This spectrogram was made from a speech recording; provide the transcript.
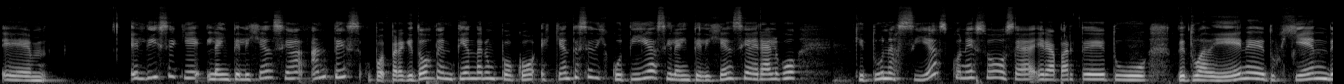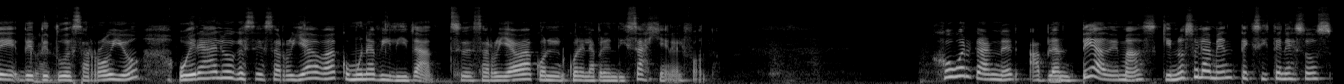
eh, él dice que la inteligencia antes, para que todos me entiendan un poco, es que antes se discutía si la inteligencia era algo que tú nacías con eso, o sea, era parte de tu, de tu ADN, de tu gen, de, tu desarrollo, o era algo que se desarrollaba como una habilidad, se desarrollaba con, con el aprendizaje en el fondo. Howard Gardner plantea además que no solamente existen esos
